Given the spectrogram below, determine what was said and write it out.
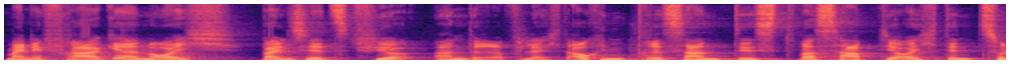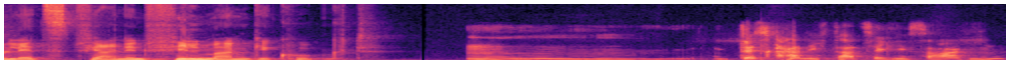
Meine Frage an euch, weil es jetzt für andere vielleicht auch interessant ist, was habt ihr euch denn zuletzt für einen Film angeguckt? Mm, das kann ich tatsächlich sagen.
